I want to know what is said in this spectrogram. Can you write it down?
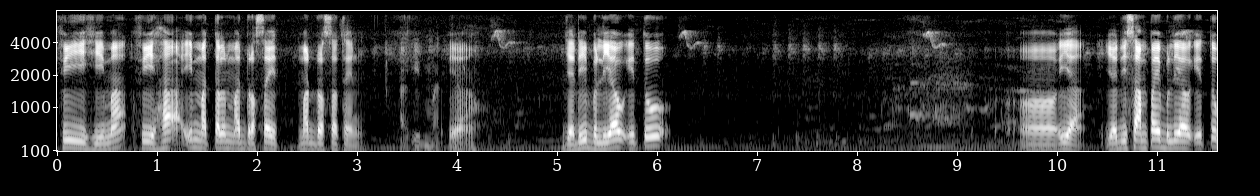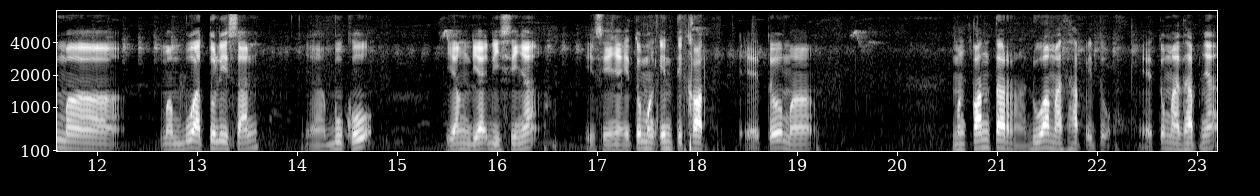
fihima fiha immatal madrasait madrasatain. Ya. Jadi beliau itu uh, iya, jadi sampai beliau itu me, membuat tulisan ya, buku yang dia isinya isinya itu mengintikot yaitu me, mengcounter dua mazhab itu yaitu mazhabnya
